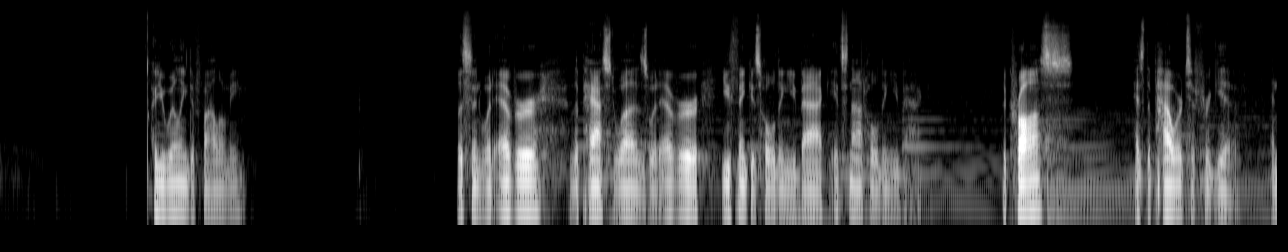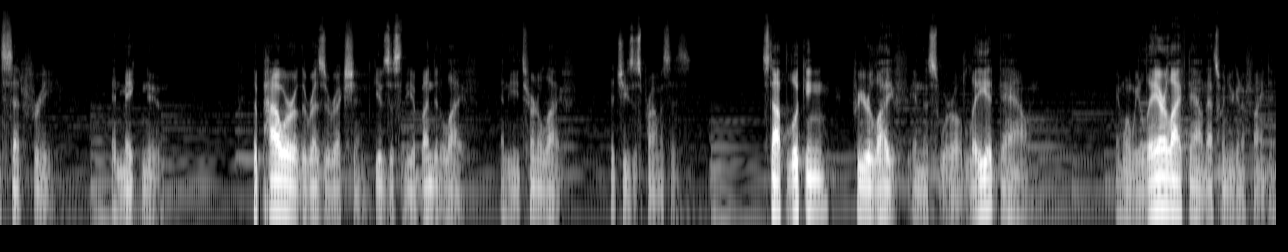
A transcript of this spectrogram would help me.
Are you willing to follow me? Listen, whatever the past was, whatever you think is holding you back, it's not holding you back. The cross has the power to forgive and set free and make new. The power of the resurrection gives us the abundant life and the eternal life that Jesus promises. Stop looking for your life in this world. Lay it down. And when we lay our life down, that's when you're going to find it.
